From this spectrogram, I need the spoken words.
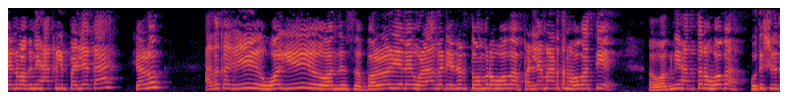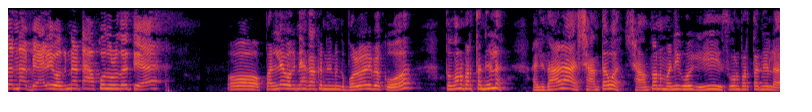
ಏನು ಒಗ್ಗರಣೆ ಹಾಕಲಿ ಪಲ್ಯಕ? ಹೇಳು. ಅದಕ್ಕಾಗಿ ಹೋಗಿ ಒಂದ್ ಬೆಳ್ಳುಳ್ಳಿ ಏನೇ ಉಳ್ಳಾಗಡ್ಡಿ ಏನಾರ ತೊಗೊಂಬರ ಹೋಗ, ಪಲ್ಯ ಮಾಡ್ತಾನ ಹೋಗತ್ತಿ. ಒಗ್ನಿ ಹಾಕ್ತಾನ ಹೋಗ. ಕುದಿಸಿಡ್ದ ನಾ ಬ್ಯಾಳಿ ಒಗ್ನಾಟ ಹಾಕೋದು ಉಳ್ದೈತಿ. ಓ, ಪಲ್ಯ ಒಗ್ನಿ ಹಾಕಕ್ಕೆ ನಿನಗೆ ಬೆಳ್ಳುಳ್ಳಿ ಬೇಕು? ತಗೊಂಡ್ ಬರ್ತಾನಿಲ್ಲ ಅಲ್ಲಿ ದಾಳ ಶಾಂತವ ಶಾಂತನ ಮನೆಗೆ ಹೋಗಿ ಇಸ್ಕೊಂಡ್ ಬರ್ತಾನಿಲ್ಲ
